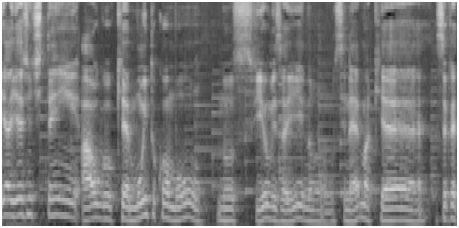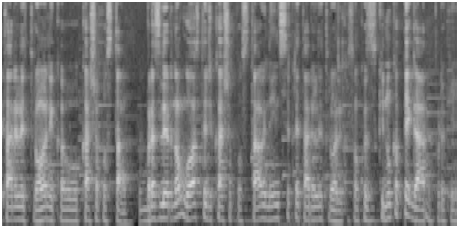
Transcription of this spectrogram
E aí a gente tem algo que é muito comum nos filmes aí, no, no cinema, que é secretária eletrônica ou caixa postal. O brasileiro não gosta de caixa postal e nem de secretária eletrônica. São coisas que nunca pegaram por aqui.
